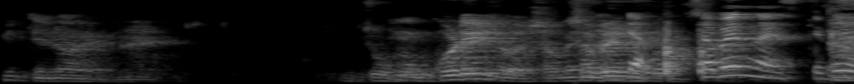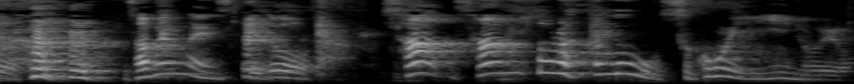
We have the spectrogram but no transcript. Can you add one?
見てないよね。情報もうこれ以上は喋んない。喋んないですけど、喋んないんですけど、ササントラもすごいいいのよ。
